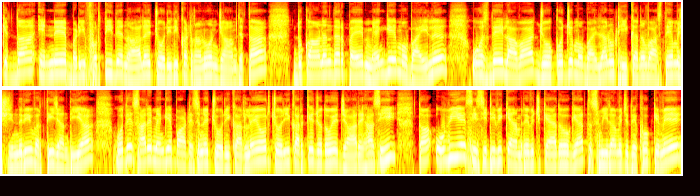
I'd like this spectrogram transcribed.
ਕਿੱਦਾਂ ਇਹਨੇ ਬੜੀ ਫੁਰਤੀ ਦੇ ਨਾਲ ਚੋਰੀ ਦੀ ਘਟਨਾ ਨੂੰ ਅੰਜਾਮ ਦਿੱਤਾ। ਦੁਕਾਨ ਅੰਦਰ ਪਏ ਮਹਿੰਗੇ ਮੋਬਾਈਲ, ਉਸ ਦੇ ਇਲਾਵਾ ਜੋ ਕੁਝ ਮੋਬਾਈਲਾਂ ਨੂੰ ਠੀਕ ਕਰਨ ਵਾਸਤੇ ਮਸ਼ੀਨਰੀ ਵਰਤੀ ਜਾਂਦੀ ਆ, ਉਹਦੇ ਸਾਰੇ ਮਹਿੰਗੇ ਪਾਰਟ ਇਸ ਨੇ ਚੋਰੀ ਕਰ ਲਏ ਔਰ ਚੋਰੀ ਕਰਕੇ ਜਦੋਂ ਇਹ ਜਾ ਰਿਹਾ ਸੀ, ਤਾਂ ਉਹ ਵੀ ਇਹ ਸੀਸੀਟੀਵੀ ਕੈਮਰੇ ਵਿੱਚ ਕੈਦ ਹੋ ਗਿਆ। ਤਸਵੀਰਾਂ ਵਿੱਚ ਦੇਖੋ ਕਿਵੇਂ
